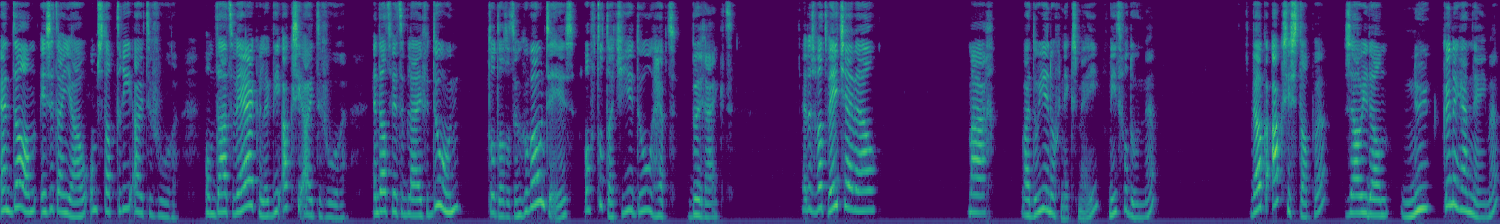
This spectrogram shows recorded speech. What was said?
En dan is het aan jou om stap 3 uit te voeren, om daadwerkelijk die actie uit te voeren en dat weer te blijven doen totdat het een gewoonte is of totdat je je doel hebt bereikt. dus wat weet jij wel? Maar Waar doe je nog niks mee? Niet voldoende? Welke actiestappen zou je dan nu kunnen gaan nemen?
